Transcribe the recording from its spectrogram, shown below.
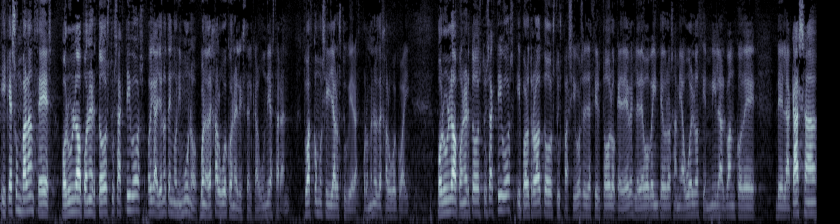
¿Y qué es un balance? Es, por un lado, poner todos tus activos. Oiga, yo no tengo ninguno. Bueno, deja el hueco en el Excel, que algún día estarán. Tú haz como si ya los tuvieras, por lo menos deja el hueco ahí por un lado, poner todos tus activos y por otro lado, todos tus pasivos, es decir, todo lo que debes. Le debo 20 euros a mi abuelo, 100.000 al banco de, la casa,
